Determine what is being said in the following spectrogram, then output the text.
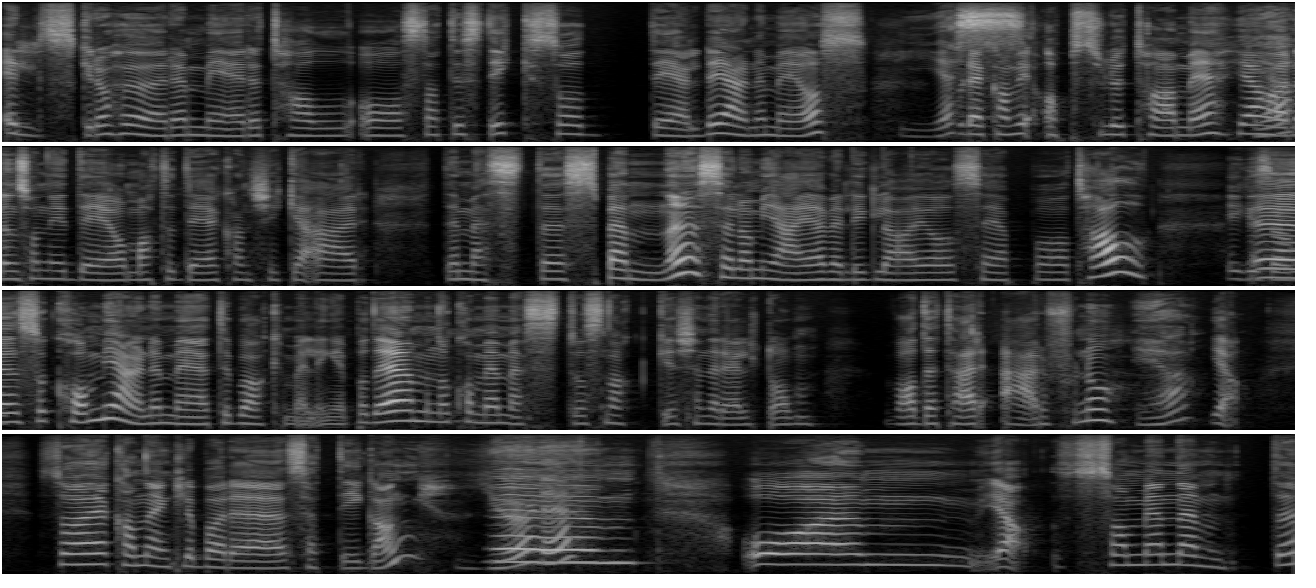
elsker å høre mer tall og statistikk, så del det gjerne med oss. Yes. For det kan vi absolutt ta med. Jeg Ja. har en sånn idé om at det kanskje ikke er det mest eh, spennende, selv om jeg er veldig glad i å se på tall. Ikke Eh, så kom gjerne med tilbakemeldinger på det, men nå kommer jeg mest til å snakke generelt om hva dette her er for noe. ja. Så jeg kan egentlig bare sette i gang. Gjør det. Um, og um, ja, som jeg nevnte,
